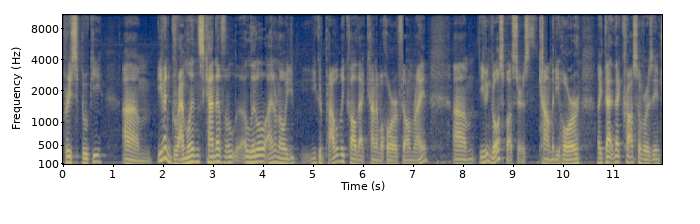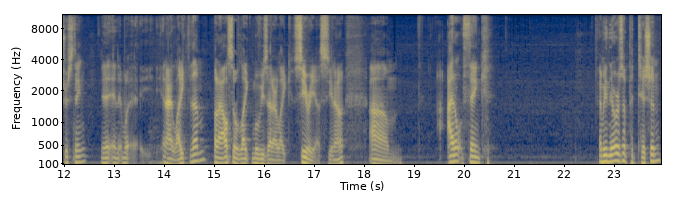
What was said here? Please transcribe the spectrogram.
pretty spooky. Um, even Gremlins, kind of a, a, little. I don't know. You you could probably call that kind of a horror film, right? Um, even Ghostbusters, comedy horror, like that. That crossover was interesting, and, and and I liked them. But I also like movies that are like serious, you know. Um, I don't think. I mean, there was a petition.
